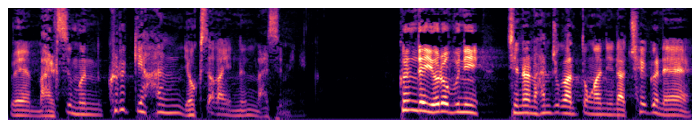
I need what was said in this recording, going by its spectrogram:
왜 말씀은 그렇게 한 역사가 있는 말씀이니까. 그런데 여러분이 지난 한 주간 동안이나 최근에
